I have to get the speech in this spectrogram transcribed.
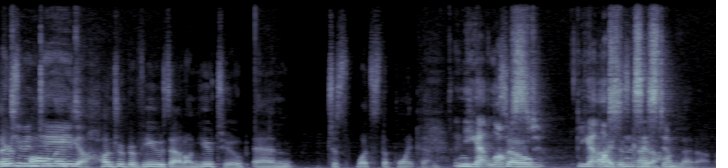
there's already indeed. 100 reviews out on YouTube. And just what's the point then? And you get lost. So you get I lost just in the kind of system. hung that up.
